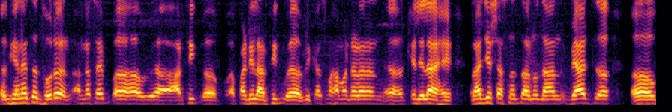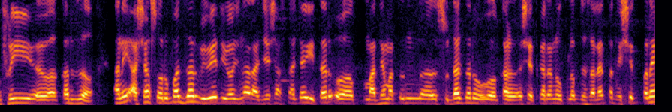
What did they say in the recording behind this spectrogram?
घेण्याचं धोरण अण्णासाहेब आर्थिक पाटील आर्थिक विकास महामंडळानं केलेलं आहे. राज्य शासनाचं अनुदान व्याज फ्री कर्ज आणि अशा स्वरूपात जर विविध योजना राज्य शासनाच्या इतर माध्यमातून सुद्धा जर शेतकऱ्यांना उपलब्ध झाल्या तर निश्चितपणे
